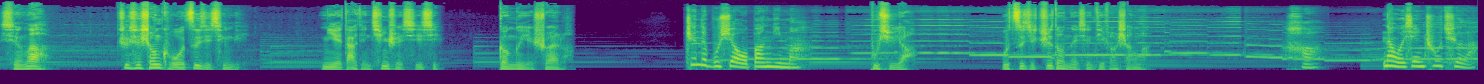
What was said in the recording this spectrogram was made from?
行了，这些伤口我自己清理，你也打点清水洗洗。刚刚也摔了，真的不需要我帮你吗？不需要，我自己知道哪些地方伤了。好，那我先出去了，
